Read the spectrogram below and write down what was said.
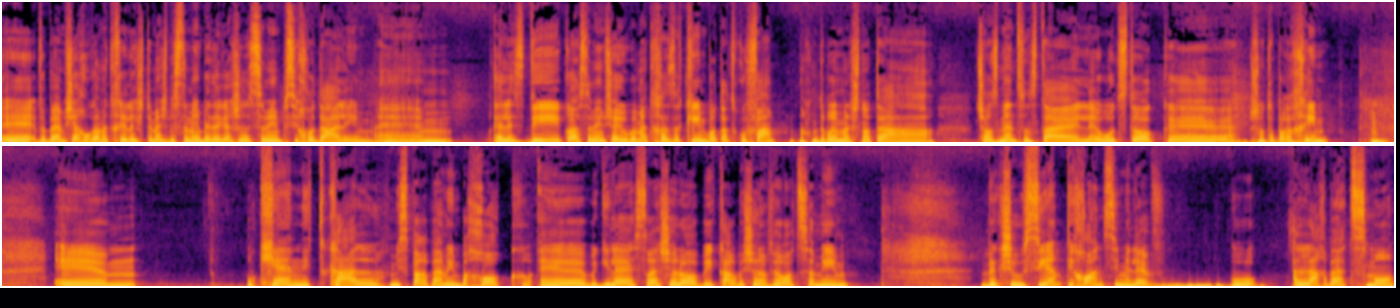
אה, ובהמשך הוא גם התחיל להשתמש בסמים, בדגש על סמים פסיכודליים, אה, LSD, כל הסמים שהיו באמת חזקים באותה תקופה, אנחנו מדברים על שנות ה... צ'ארלס מנסון סטייל, וודסטוק, שנות הפרחים. אה, הוא כן נתקל מספר פעמים בחוק אה, בגילי העשרה שלו, בעיקר בשל עבירות סמים. וכשהוא סיים תיכון, שימי לב, הוא הלך בעצמו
